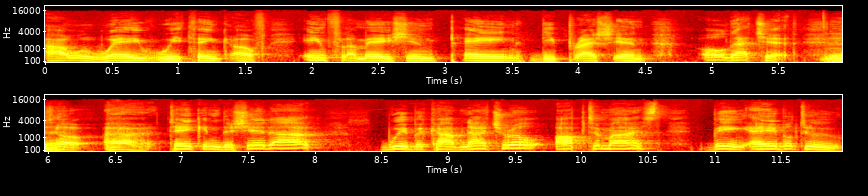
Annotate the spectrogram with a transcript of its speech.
our way we think of inflammation, pain, depression, all that shit. So, uh, taking the shit out, we become natural, optimized, being able to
